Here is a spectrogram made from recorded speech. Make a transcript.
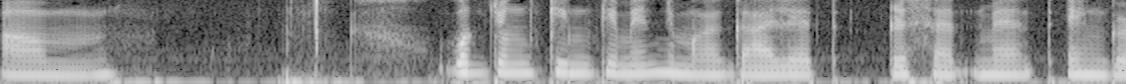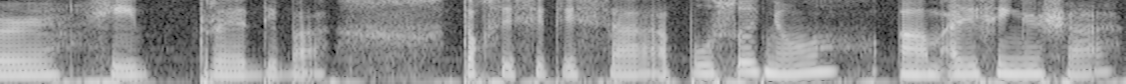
um, wag yung kimkimin yung mga galit, resentment, anger, hatred, di ba? Toxicity sa puso nyo, um, alisin nyo siya.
